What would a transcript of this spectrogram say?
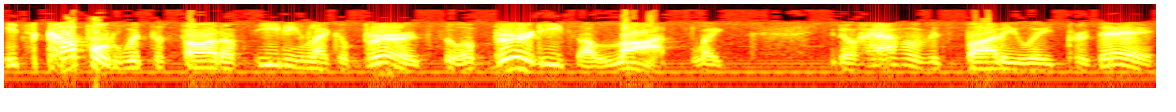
it's coupled with the thought of eating like a bird. So a bird eats a lot, like you know half of its body weight per day,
